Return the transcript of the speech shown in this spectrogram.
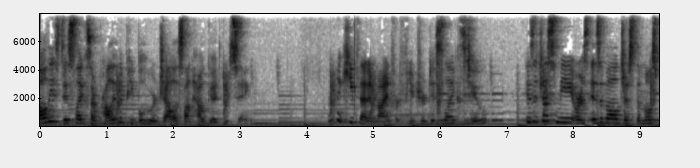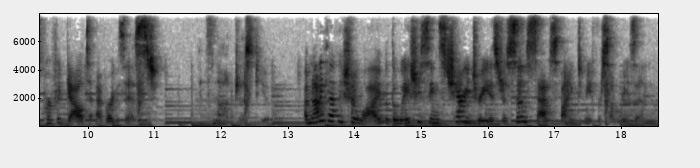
All these dislikes are probably the people who are jealous on how good you sing. I'm gonna keep that in mind for future dislikes too. Is it just me, or is Isabelle just the most perfect gal to ever exist? It's not just you. I'm not exactly sure why, but the way she sings Cherry Tree is just so satisfying to me for some reason.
